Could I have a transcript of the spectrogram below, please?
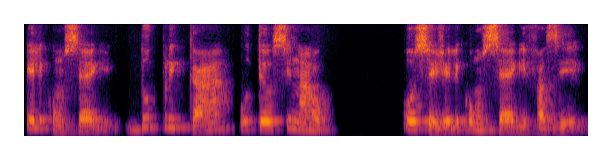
ele consegue duplicar o teu sinal. Ou seja, ele consegue fazer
